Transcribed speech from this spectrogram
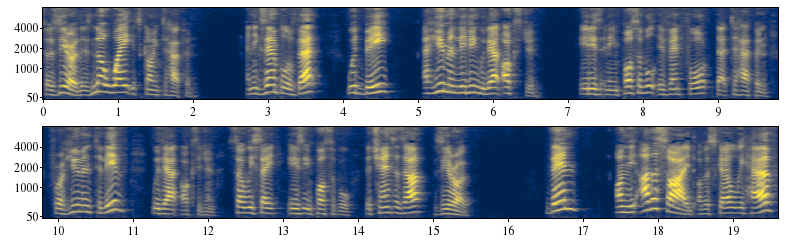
So zero, there's no way it's going to happen. An example of that would be a human living without oxygen. It is an impossible event for that to happen, for a human to live without oxygen. So we say it is impossible. The chances are zero. Then on the other side of the scale we have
